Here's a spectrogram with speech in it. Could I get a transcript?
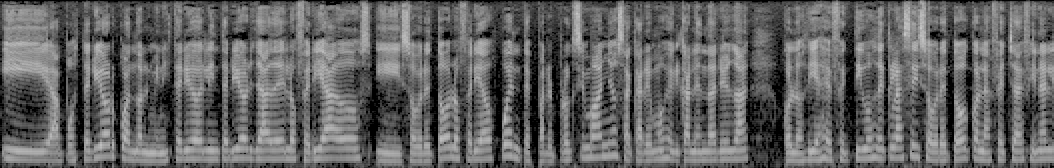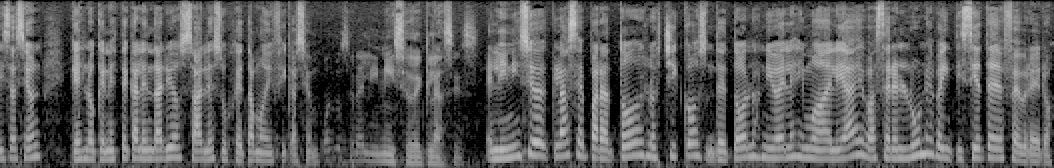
y a posterior, cuando el Ministerio del Interior ya dé los feriados y sobre todo los feriados puentes para el próximo año, sacaremos el calendario ya con los días efectivos de clase y sobre todo con la fecha de finalización, que es lo que en este calendario sale sujeta a modificación. ¿Cuándo será el inicio de clases? El inicio de clase para todos los chicos de todos los niveles y modalidades va a ser el lunes 27 de febrero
